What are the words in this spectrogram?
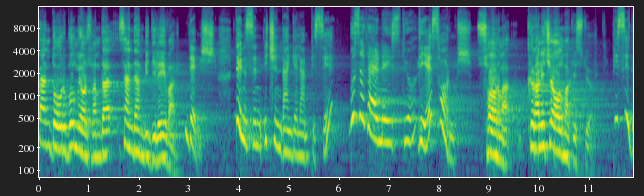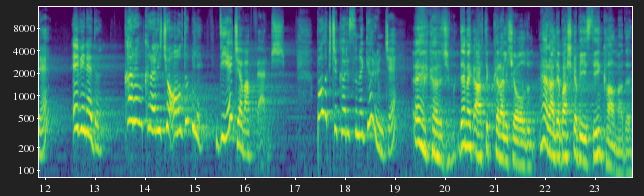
ben doğru bulmuyorsam da senden bir dileği var. Demiş. Denizin içinden gelen pisi sefer ne istiyor? diye sormuş. Sorma. Kraliçe olmak istiyor. Pisi de Evine dön. Karın kraliçe oldu bile. diye cevap vermiş. Balıkçı karısını görünce Eh karıcığım demek artık kraliçe oldun. Herhalde başka bir isteğin kalmadı.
